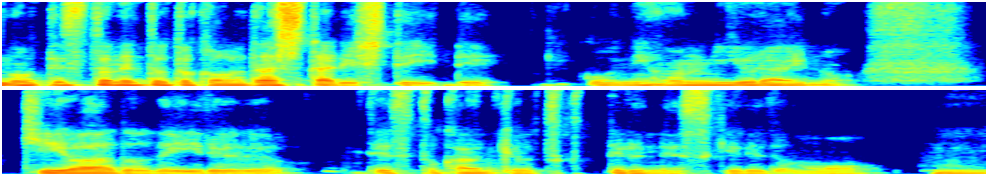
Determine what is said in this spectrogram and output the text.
のテストネットとかは出したりしていて、結構日本由来のキーワードでいろいろテスト環境を作ってるんですけれども、うん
